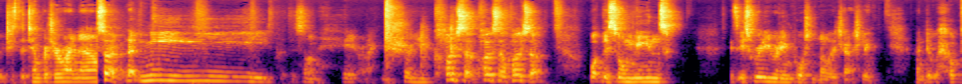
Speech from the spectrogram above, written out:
which is the temperature right now. So let me put this on here and I can show you close up, close up, close up what this all means. It's, really, really important knowledge actually, and it will help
